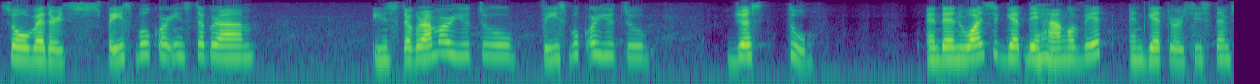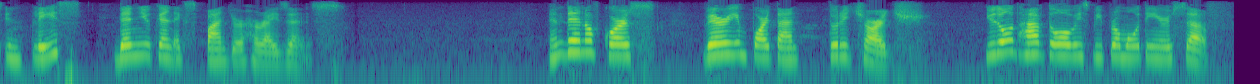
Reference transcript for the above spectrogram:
So whether it's Facebook or Instagram, Instagram or YouTube, Facebook or YouTube, just two. And then once you get the hang of it and get your systems in place, then you can expand your horizons. And then of course, very important to recharge. You don't have to always be promoting yourself.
